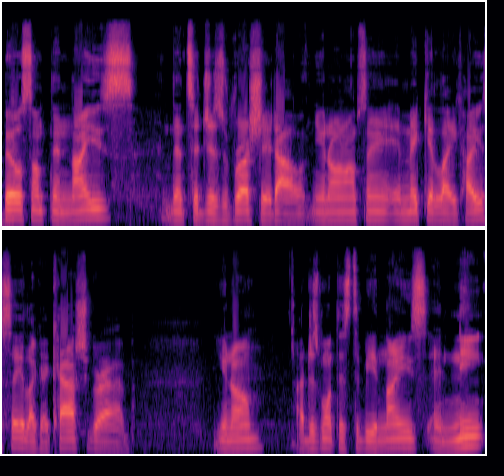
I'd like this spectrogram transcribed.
build something nice than to just rush it out. You know what I'm saying? And make it like how you say like a cash grab. You know, I just want this to be nice and neat.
